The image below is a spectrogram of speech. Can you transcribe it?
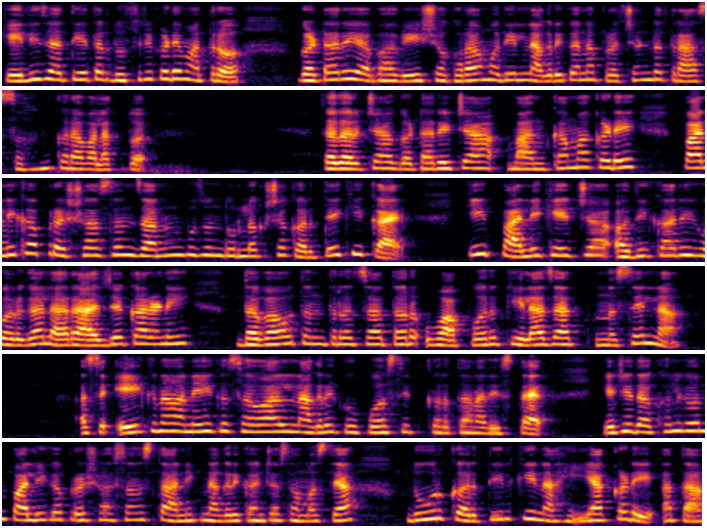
केली जाते तर दुसरीकडे मात्र गटारे अभावी शहरामधील नागरिकांना प्रचंड त्रास सहन करावा लागतोय. सदरच्या गटारेच्या बांधकामाकडे पालिका प्रशासन जाणून बुजून दुर्लक्ष करते की काय? की पालिकेच्या अधिकारी वर्गाला राजकारणी दबाव तंत्राचा तर वापर केला जात नसेल ना? असे एक ना अनेक सवाल नागरिक उपस्थित करताना दिसत आहेत याची दखल घेऊन पालिका प्रशासन स्थानिक नागरिकांच्या समस्या दूर करतील की नाही याकडे आता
